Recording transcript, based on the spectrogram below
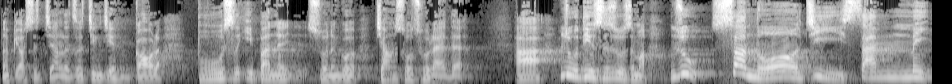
那表示讲的这境界很高了，不是一般人所能够讲说出来的。啊，入定是入什么？入善罗即三昧。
